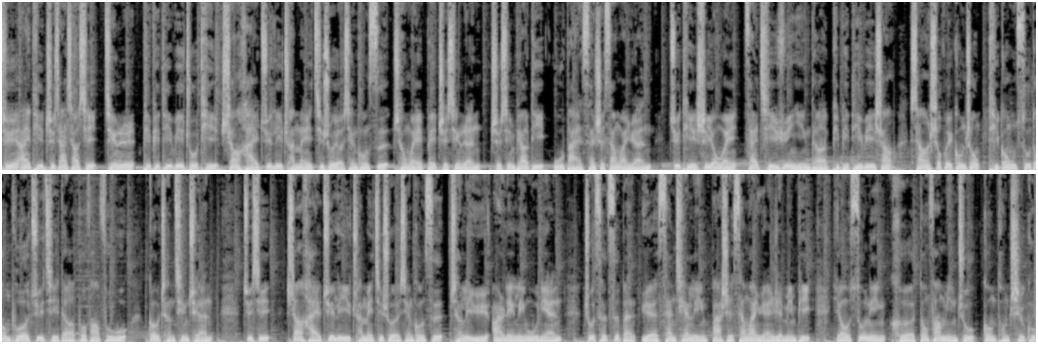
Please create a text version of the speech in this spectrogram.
据 it 之家消息近日 pptv 主体上海聚力传媒技术有限公司成为被执行人执行标的五百三十三万元。具体是由为在其运营的 pptv 上向社会公众提供苏东坡剧集的播放服务构成侵权。据悉上海聚力传媒技术有限公司成立于二零零五年注册资本约三千零八十三万元人民币由苏宁和东方明珠共同持股。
